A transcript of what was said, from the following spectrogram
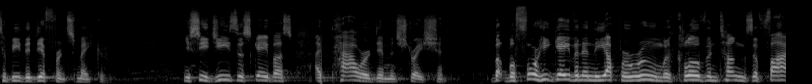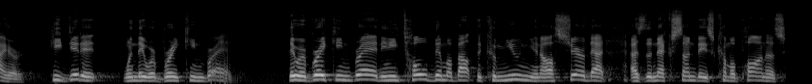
to be the difference maker. You see, Jesus gave us a power demonstration. But before he gave it in the upper room with cloven tongues of fire, he did it when they were breaking bread. They were breaking bread, and he told them about the communion. I'll share that as the next Sundays come upon us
